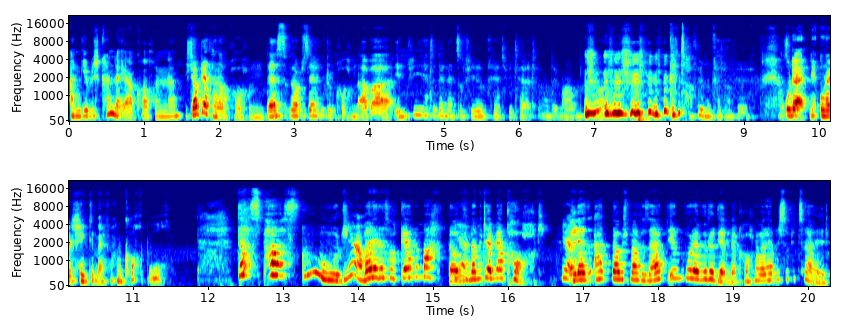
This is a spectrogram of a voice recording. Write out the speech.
angeblich kann der ja kochen, ne? Ich glaube, der kann auch kochen. Der ist, glaube ich, sehr gut im Kochen. Aber irgendwie hatte der nicht so viel Kreativität an dem Abend. Kartoffel mit Kartoffel. Also, Oder, oder der schenkt ihm einfach ein Kochbuch. Das passt gut. Ja. Weil er das auch gerne macht, glaube ich. Ja. Und damit er mehr kocht. Ja. Weil der hat, glaube ich, mal gesagt, irgendwo, der würde gerne mehr kochen, aber der hat nicht so viel Zeit.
